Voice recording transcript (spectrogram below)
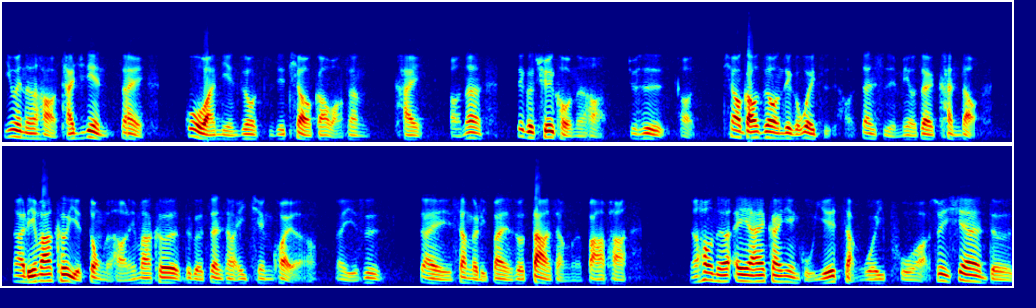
因为呢，哈，台积电在过完年之后直接跳高往上开，好，那这个缺口呢，哈，就是好跳高之后这个位置，好，暂时也没有再看到。那联发科也动了，哈，联发科这个站上一千块了啊，那也是在上个礼拜的时候大涨了八趴。然后呢，AI 概念股也涨过一波啊，所以现在的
